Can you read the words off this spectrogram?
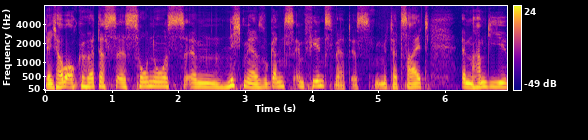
Ja, ich habe auch gehört, dass äh, Sonos ähm, nicht mehr so ganz empfehlenswert ist. Mit der Zeit ähm, haben die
